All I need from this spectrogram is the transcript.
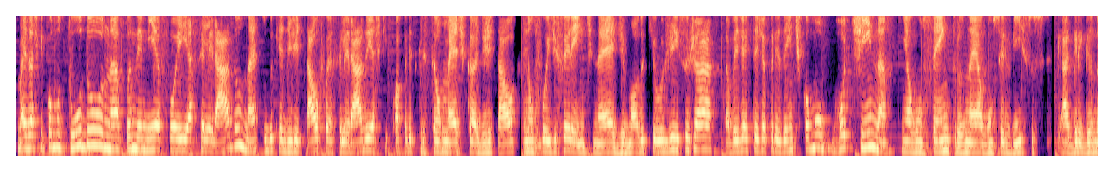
Mas acho que, como tudo, na pandemia foi acelerado, né? Tudo que é digital foi acelerado e acho que com a prescrição médica digital não foi diferente, né? De modo que hoje isso já talvez já esteja presente como rotina em alguns centros, né? Alguns serviços, agregando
